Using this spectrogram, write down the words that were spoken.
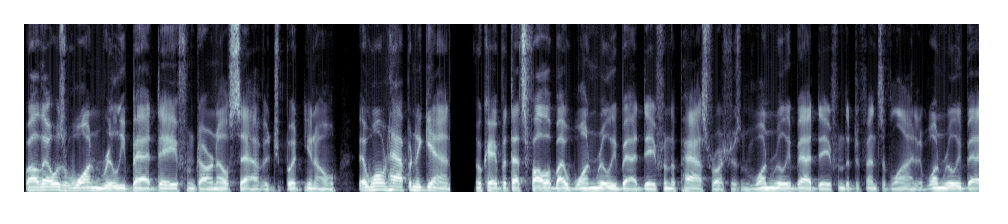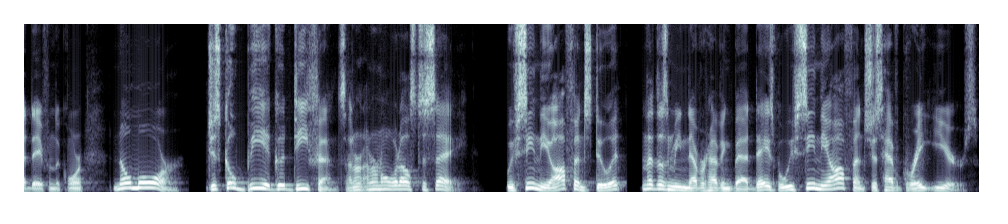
Well, that was one really bad day from Darnell Savage, but you know, it won't happen again. Okay, but that's followed by one really bad day from the pass rushers and one really bad day from the defensive line and one really bad day from the corner. No more. Just go be a good defense. I don't I don't know what else to say. We've seen the offense do it, and that doesn't mean never having bad days, but we've seen the offense just have great years.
